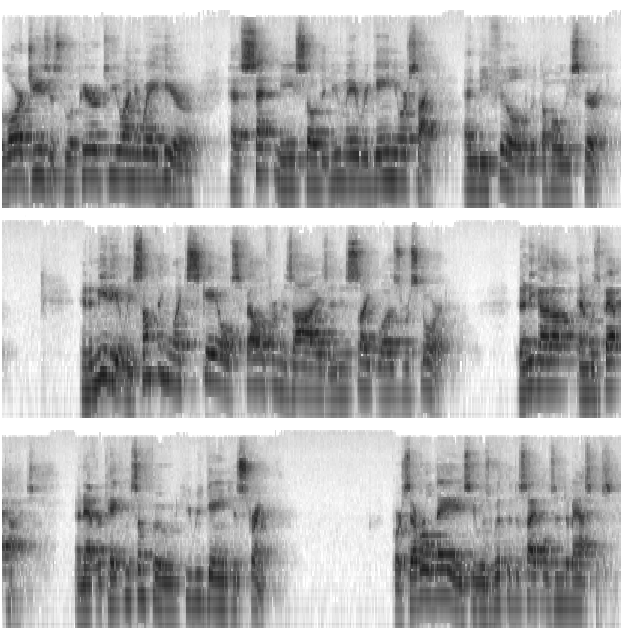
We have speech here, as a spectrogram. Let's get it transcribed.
Lord Jesus, who appeared to you on your way here, has sent me so that you may regain your sight and be filled with the Holy Spirit. And immediately something like scales fell from his eyes, and his sight was restored. Then he got up and was baptized, and after taking some food, he regained his strength. For several days he was with the disciples in Damascus,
